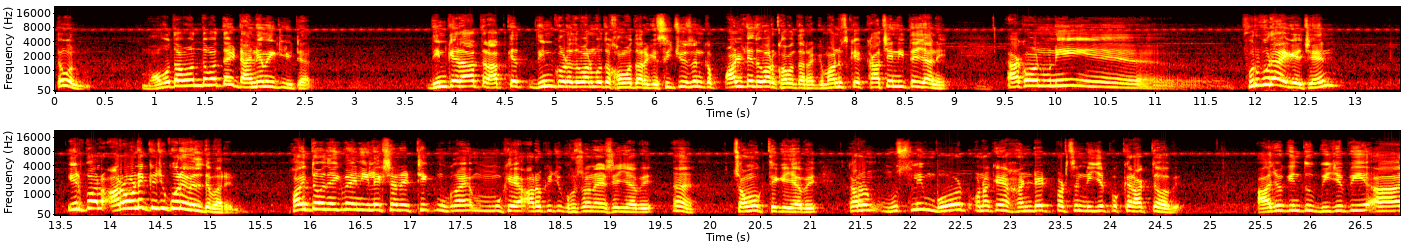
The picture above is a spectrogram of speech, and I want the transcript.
দেখুন মমতা বন্দ্যোপাধ্যায় ডাইনামিক লিডার দিনকে রাত রাতকে দিন করে দেওয়ার মতো ক্ষমতা রাখে সিচুয়েশনকে পাল্টে দেওয়ার ক্ষমতা রাখে মানুষকে কাছে নিতে জানে। এখন উনি ফুরফুরায় গেছেন এরপর আরও অনেক কিছু করে ফেলতে পারেন। হয়তো দেখবেন ইলেকশনের ঠিক মুখে মুখে আরও কিছু ঘোষণা এসে যাবে হ্যাঁ চমক থেকে যাবে। কারণ মুসলিম ভোট ওনাকে হান্ড্রেড পার্সেন্ট নিজের পক্ষে রাখতে হবে। আজও কিন্তু বিজেপি আর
